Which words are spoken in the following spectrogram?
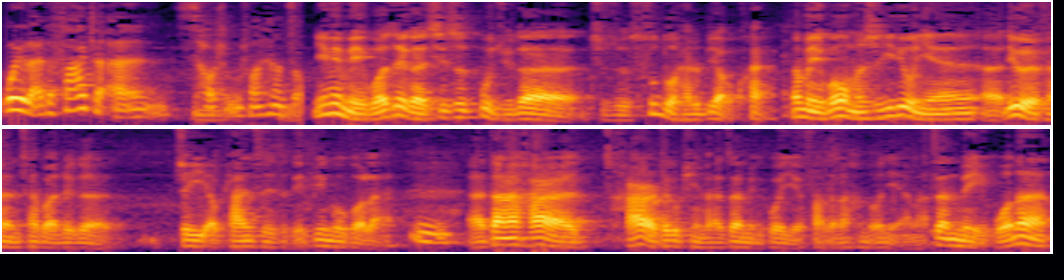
未来的发展朝什么方向走？因为美国这个其实布局的就是速度还是比较快。那美国我们是一六年呃六月份才把这个。这一 appliances 给并购过来，嗯，呃，当然海尔海尔这个品牌在美国也发展了很多年了。在美国呢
